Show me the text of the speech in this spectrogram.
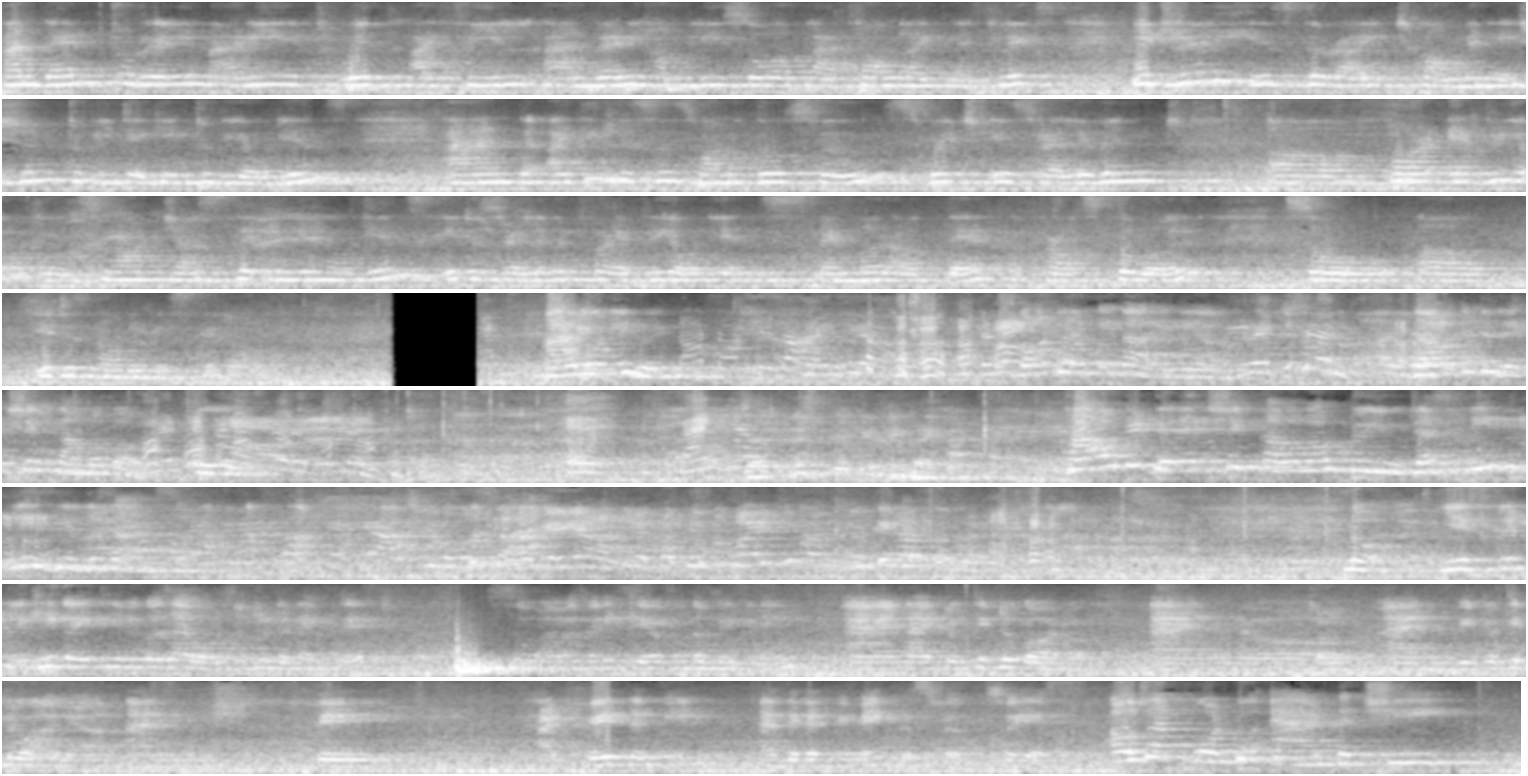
and then to really marry it with, I feel, and very humbly so, a platform like Netflix. It really is the right combination to be taking to the audience. And I think this is one of those films which is relevant uh, for every audience, not just the Indian audience. It is relevant for every audience member out there across the world. So uh, it is not a risk at all. I'm only doing Not only the idea, the not only the idea. direction. Now the direction come about. Thank you. Just make it right. How did direction come about to you? Jasmeet, please give this answer no, ये script लिखी गई थी because I wanted to direct it so I was very clear from the beginning and I took it to Gaurav and and we took it to Alia and had faith in me and they let me make this film. So yes. Also, I want to add that she,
